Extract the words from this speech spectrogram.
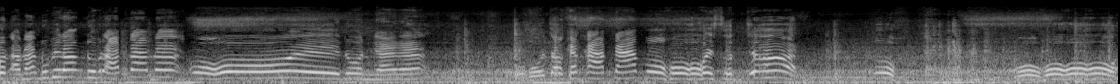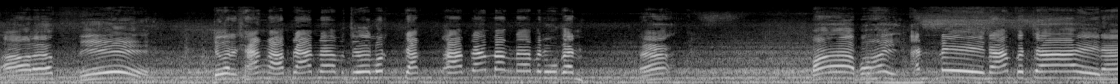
รถอาบน้ำดูพี่น้องดูมันอาบน้ำนะ โอ้ยนู่นไงนะโอ้โหเจ้าแคทอาบน้ำโอ้โหสุดยอดโอ้โอ้โหโหโหเอาแล้วครับนี่ เจอช้างอาบน้ำนะมาเจอรถจักรอาบน้ำบ้างนะมาดูกันนะป้าพอให้อันนี้น้ำกระจายนะ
